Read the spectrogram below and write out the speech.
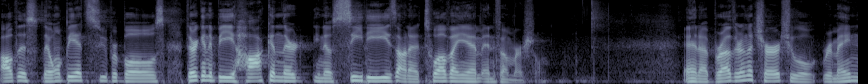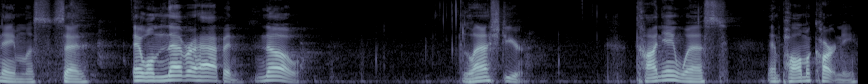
all this, they won't be at Super Bowls. They're going to be hawking their you know, CDs on a 12 a.m. infomercial. And a brother in the church who will remain nameless said, It will never happen. No. Last year, Kanye West and Paul McCartney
